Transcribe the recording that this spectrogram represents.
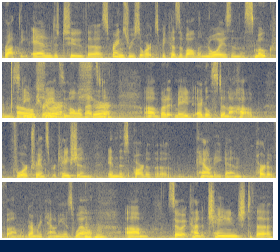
brought the end to the Springs resorts because of all the noise and the smoke from the steam Oh, trains sure, and all of that sure. stuff. Um, but it made Eggleston a hub for transportation in this part of the county and part of um, Montgomery County as well. Mm-hmm. Um, so it kind of changed the,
